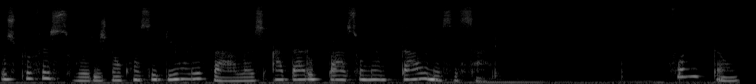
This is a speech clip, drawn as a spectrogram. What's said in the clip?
os professores não conseguiam levá-las a dar o passo mental necessário. Foi então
